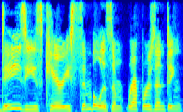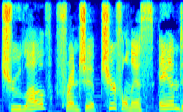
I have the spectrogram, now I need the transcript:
Daisies carry symbolism representing true love, friendship, cheerfulness, and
